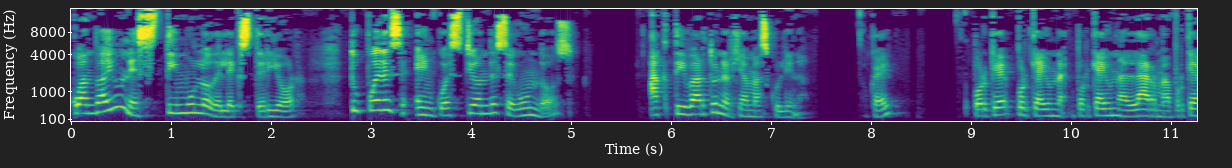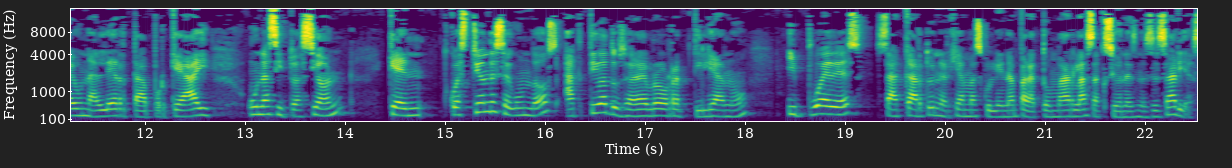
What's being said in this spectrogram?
cuando hay un estímulo del exterior, tú puedes en cuestión de segundos activar tu energía masculina, ¿ok? ¿Por qué? Porque hay una, porque hay una alarma, porque hay una alerta, porque hay una situación que en cuestión de segundos activa tu cerebro reptiliano y puedes sacar tu energía masculina para tomar las acciones necesarias.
